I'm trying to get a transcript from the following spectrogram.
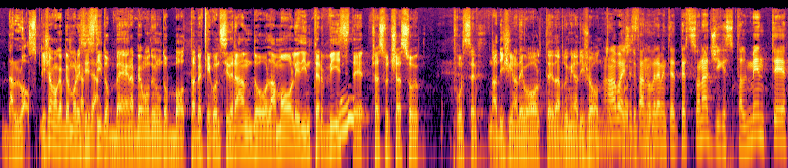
dall'ospite. Diciamo che abbiamo resistito bene, abbiamo tenuto botta, perché considerando la mole di interviste, Uh. ci è successo forse una decina di volte dal 2018. Ma poi ci stanno veramente personaggi che sono talmente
